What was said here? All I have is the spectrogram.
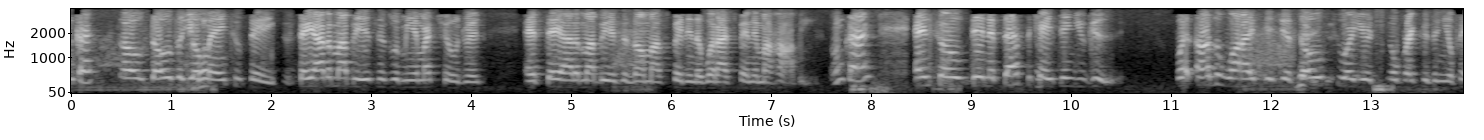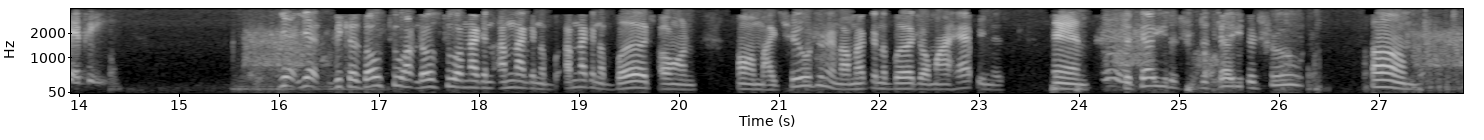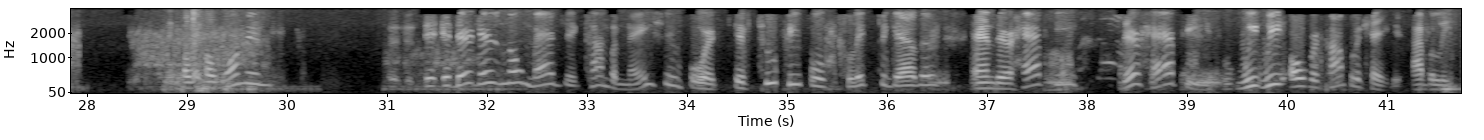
Okay, so those are your Well- main two things: stay out of my business with me and my children, and stay out of my business on my spending of what I spend in my hobbies. Okay, and so then if that's the case, then you good. But otherwise, it's just those two are your deal breakers and your pet peeves. Yeah, yeah, because those two, those two, I'm not gonna, I'm not gonna, I'm not gonna budge on, on my children, and I'm not gonna budge on my happiness. And to tell you the, tr- to tell you the truth, um, a, a woman, it, it, there, there's no magic combination for it. If two people click together and they're happy, they're happy. We we overcomplicate it, I believe.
